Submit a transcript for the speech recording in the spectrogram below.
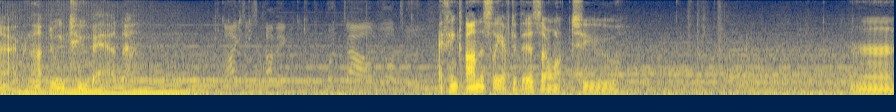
Alright, we're not doing too bad. I think honestly after this I want to... Uh,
